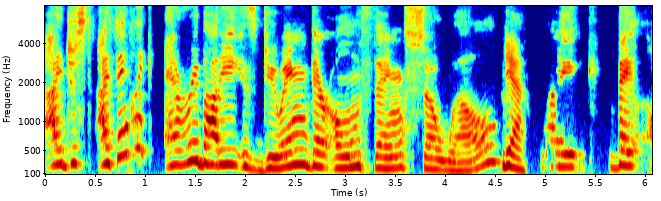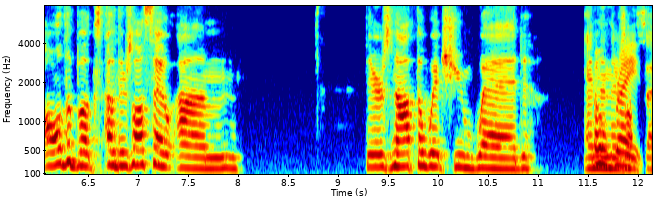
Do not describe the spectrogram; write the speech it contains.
I just I think like everybody is doing their own thing so well. Yeah. Like they all the books. Oh, there's also um there's not the witch you wed. And Oh, then there's right. also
